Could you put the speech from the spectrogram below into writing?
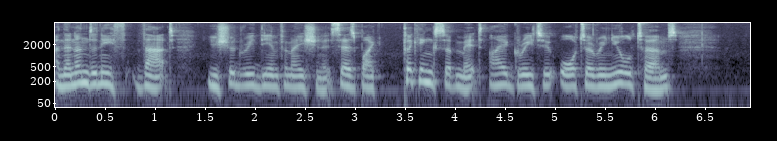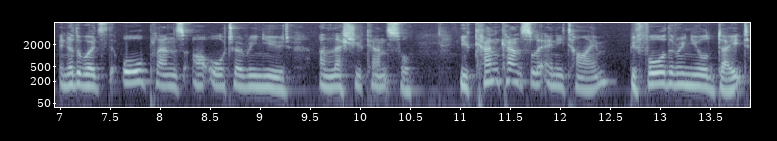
And then underneath that, you should read the information. It says by clicking submit, I agree to auto renewal terms. In other words, all plans are auto renewed unless you cancel. You can cancel at any time before the renewal date,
